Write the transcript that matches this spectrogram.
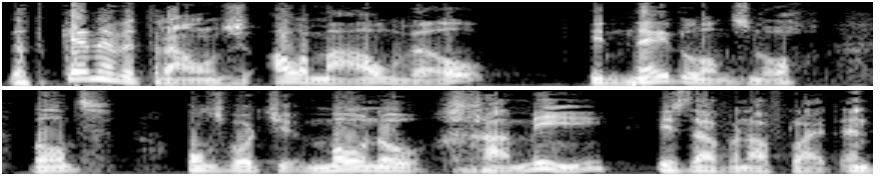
Dat kennen we trouwens allemaal wel in het Nederlands nog, want ons woordje monogamie is daarvan afgeleid. En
